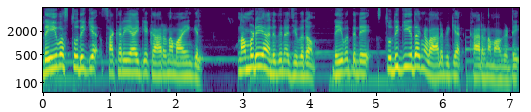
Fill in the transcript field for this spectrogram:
ദൈവസ്തുതിക്ക് സക്കറിയായിക്ക് കാരണമായെങ്കിൽ നമ്മുടെ അനുദിന ജീവിതം ദൈവത്തിന്റെ സ്തുതിഗീതങ്ങൾ ആലപിക്കാൻ കാരണമാകട്ടെ.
